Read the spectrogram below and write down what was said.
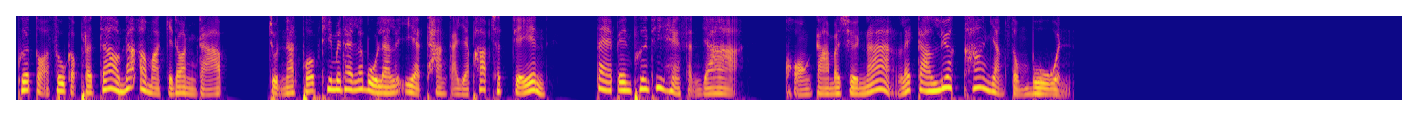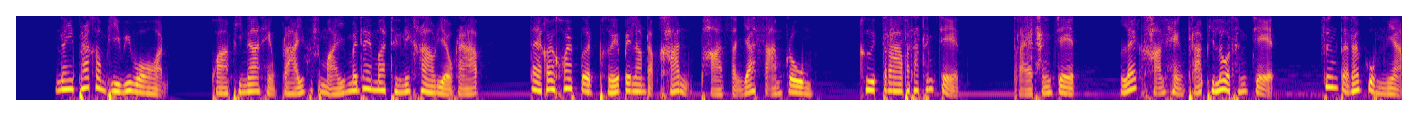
เพื่อต่อสู้กับพระเจ้าณอามาเกดอนครับ จุดนัดพบที่ไม่ได้ระบุรายละเอียดทางกายภาพชัดเจน แต่เป็นพื้นที่แห่งสัญญา ของการเผชิญหน้าและการเลือกข้างอย่างสมบูรณ์ ในพระคัมภีร์วิวรณ์ความพินาศแห่งปลายยุคสมัยไม่ได้มาถึงในคราวเดียวครับ แต่ค่อยๆ เปิดเผยเป็นลำดับขั้นผ่านสัญญาสามกลุ่ม คือตราพระทัดทั้ง 7 แตรทั้ง 7 และขานแห่งพระพิโรธทั้ง 7 ซึ่งแต่ละกลุ่มเนี่ย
